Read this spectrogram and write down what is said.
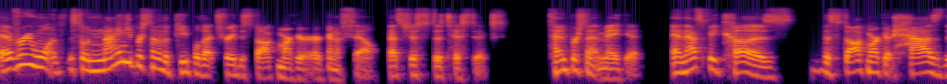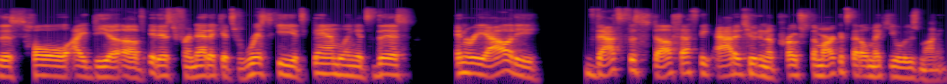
everyone. So 90% of the people that trade the stock market are going to fail. That's just statistics. 10% make it. And that's because the stock market has this whole idea of it is frenetic, it's risky, it's gambling, it's this. In reality, that's the stuff, that's the attitude and approach to the markets that'll make you lose money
